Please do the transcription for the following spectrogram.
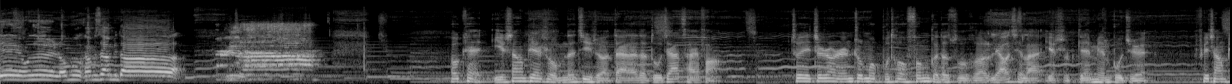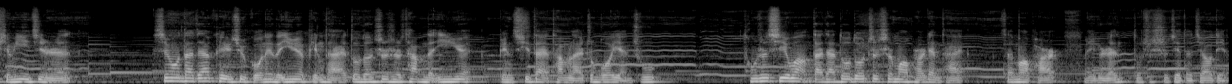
예, 오늘 너무 감사합니다. OK，以上便是我们的记者带来的独家采访。这一支让人捉摸不透风格的组合，聊起来也是连绵不绝，非常平易近人。 希望大家可以去国内的音乐平台多多支持他们的音乐，并期待他们来中国演出。同时，希望大家多多支持冒牌电台，在冒牌，每个人都是世界的焦点。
